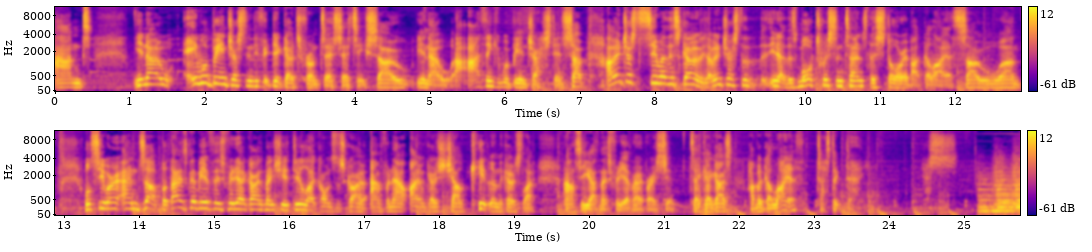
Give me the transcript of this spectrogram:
And you know, it would be interesting if it did go to Frontier City. So, you know, I think it would be interesting. So, I'm interested to see where this goes. I'm interested, you know, there's more twists and turns to this story about Goliath. So, um, we'll see where it ends up. But that is going to be it for this video, guys. Make sure you do like, comment, subscribe. And for now, I am Ghost Chal. Keep living the coast life. And I'll see you guys next video very, very soon. Take care, guys. Have a Goliath-tastic day. Yes.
